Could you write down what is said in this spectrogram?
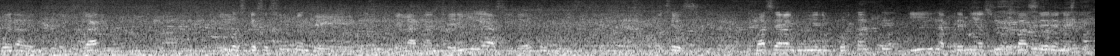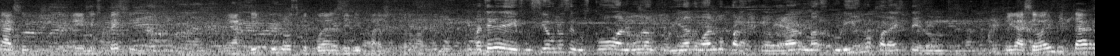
fuera del, lugar y los que se sumen de, de las rancherías y de otros municipios. Entonces va a ser algo bien importante y la premiación va a ser en este caso en especie artículos que puedan servir para su trabajo. En materia de difusión, ¿no se buscó alguna autoridad o algo para generar más turismo para este evento? Mira, se va a invitar,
